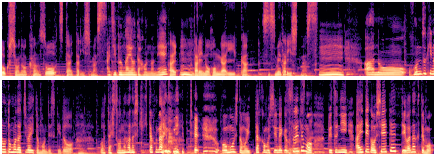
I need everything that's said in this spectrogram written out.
読書の感想を伝えたりします。あ自分が読んだ本のね。はい。うん。誰の本がいいか勧めたりします、うん。あのー本好きのお友達はいいと思うんですけどはい、私そんな話聞きたくないのにって 思う人もいたかもしれないけどそれでも別に相手が教えてって言わなくても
